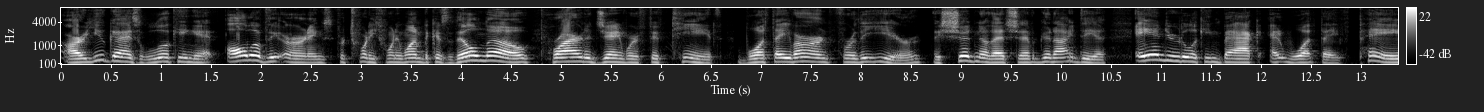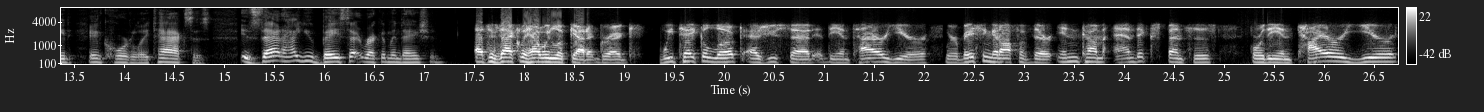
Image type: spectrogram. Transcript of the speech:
are you guys looking at all of the earnings for 2021 because they'll know prior to January 15th what they've earned for the year. They should know that, should have a good idea. And you're looking back at what they've paid in quarterly taxes. Is that how you base that recommendation? That's exactly how we look at it, Greg. We take a look, as you said, at the entire year. We're basing it off of their income and expenses for the entire year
